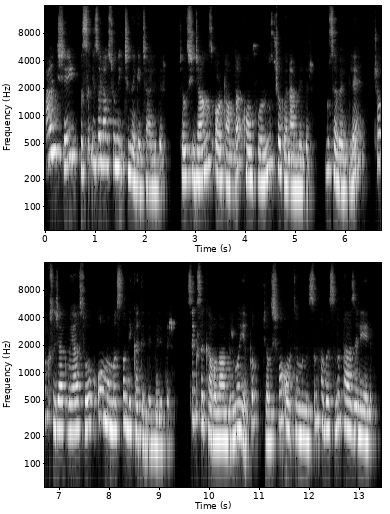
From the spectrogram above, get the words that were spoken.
Aynı şey ısı izolasyonu için de geçerlidir. Çalışacağınız ortamda konforunuz çok önemlidir. Bu sebeple çok sıcak veya soğuk olmamasına dikkat edilmelidir. Sık sık havalandırma yapıp çalışma ortamınızın havasını tazeleyelim.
